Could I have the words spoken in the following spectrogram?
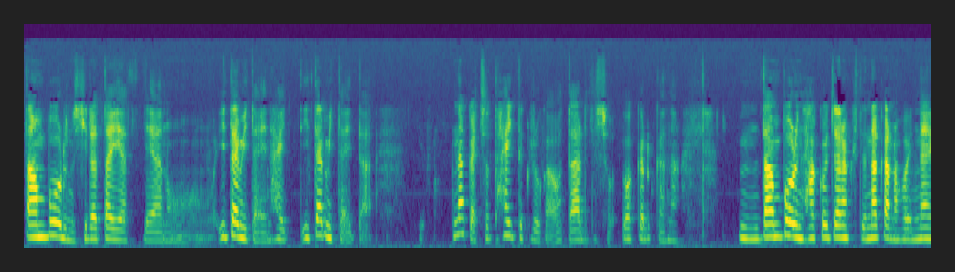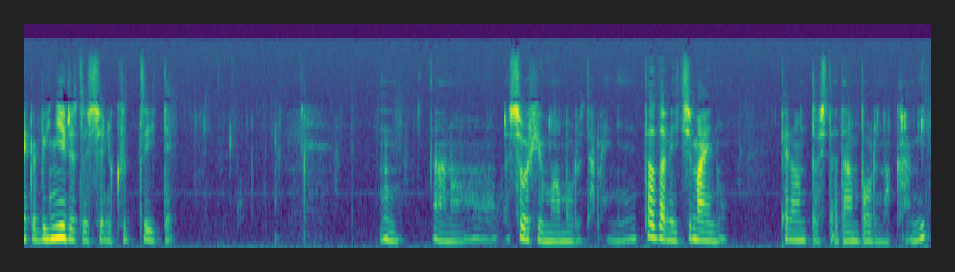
段ボールの平たいやつであの板みたいな入って板みたいななんかちょっと入ってくるかあるでしょ？わかるかな、うん、段ボールの箱じゃなくて中の方に何かビニールと一緒にくっついて。うんあの商品を守るためにね。ただの1枚のペロンとした段ボールの紙。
